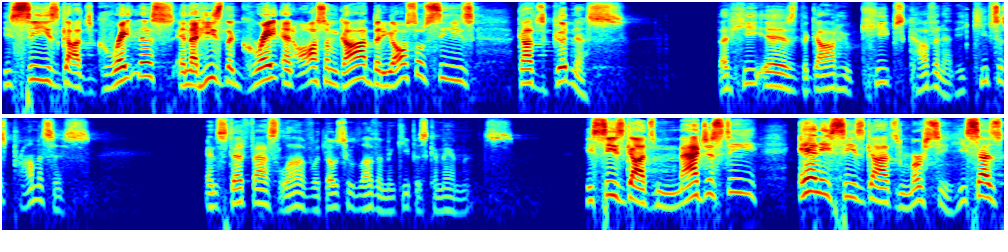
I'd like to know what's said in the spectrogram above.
He sees God's greatness and that he's the great and awesome God, but he also sees God's goodness, that he is the God who keeps covenant, he keeps his promises, and steadfast love with those who love him and keep his commandments. He sees God's majesty and he sees God's mercy. He says,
